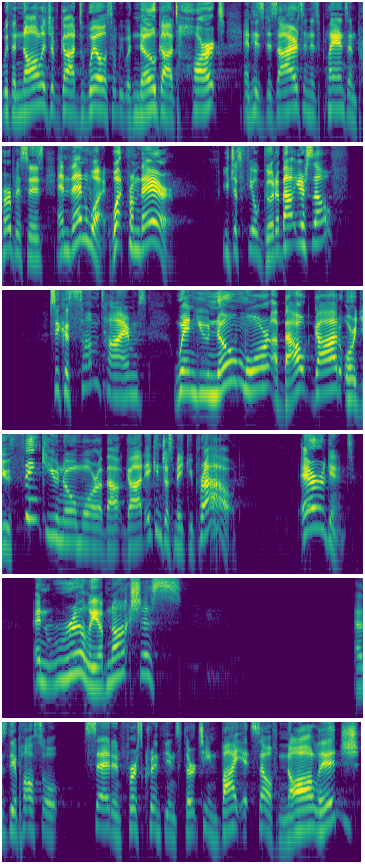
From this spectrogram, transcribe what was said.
with the knowledge of God's will, so we would know God's heart and his desires and his plans and purposes. And then what? What from there? You just feel good about yourself? See, because sometimes when you know more about God or you think you know more about God, it can just make you proud, arrogant, and really obnoxious. As the apostle said in 1 Corinthians 13, by itself, knowledge,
